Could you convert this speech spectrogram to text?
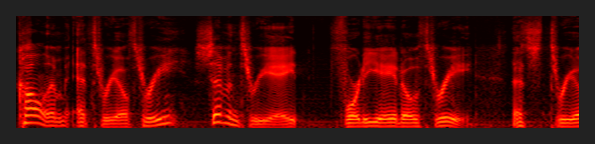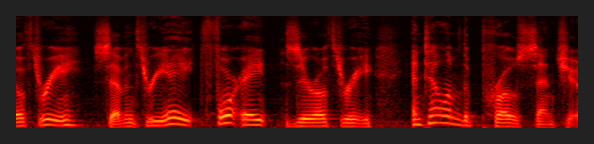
Call him at 303 738 4803. That's 303 738 4803, and tell him the pros sent you.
